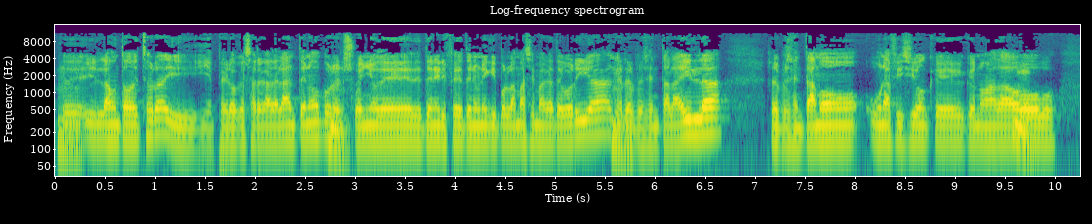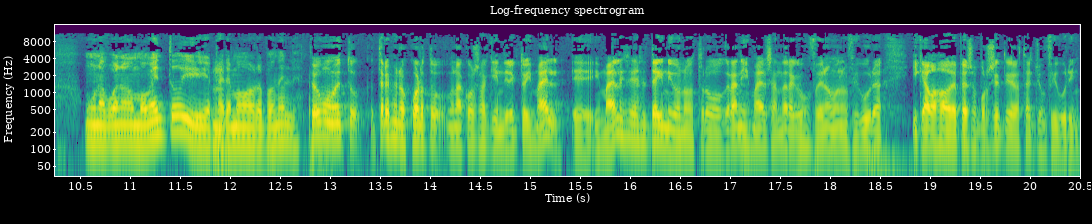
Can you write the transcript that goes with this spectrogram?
que, y la Junta Gestora y, y espero que salga adelante, ¿no? Por el sueño de, de Tenerife de tener un equipo en la máxima categoría, que representa a la isla, representamos una afición que, que nos ha dado unos buenos momentos y esperemos responderle. Pero un momento, tres menos cuarto, una cosa aquí en directo. Ismael. Eh, Ismael es el técnico, nuestro gran Ismael Sandara, que es un fenómeno en figura y que ha bajado de peso, por cierto, y ahora está hecho un figurín.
